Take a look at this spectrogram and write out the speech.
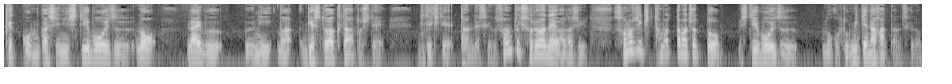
結構昔にシティボーイズのライブに、まあゲストアクターとして出てきてたんですけど、その時それはね、私、その時期たまたまちょっとシティボーイズのこと見てなかったんですけど、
